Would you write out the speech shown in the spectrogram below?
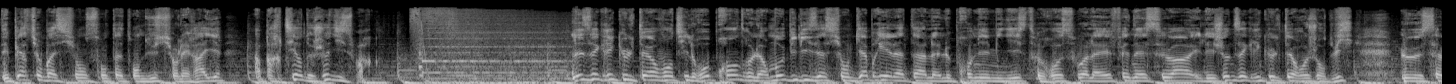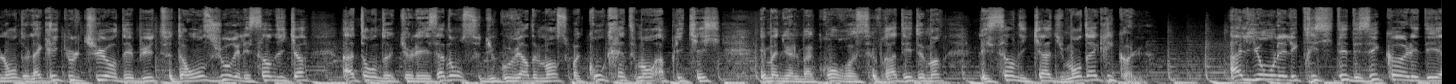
Des perturbations sont attendues sur les rails à partir de jeudi soir. Les agriculteurs vont-ils reprendre leur mobilisation? Gabriel Attal, le Premier ministre, reçoit la FNSEA et les jeunes agriculteurs aujourd'hui. Le salon de l'agriculture débute dans 11 jours et les syndicats attendent que les annonces du gouvernement soient concrètement appliquées. Emmanuel Macron recevra dès demain les syndicats du monde agricole. À Lyon, l'électricité des écoles et des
